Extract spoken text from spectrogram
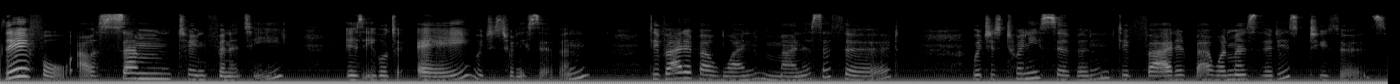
Therefore, our sum to infinity is equal to A, which is 27, divided by 1 minus a third, which is 27 divided by 1 minus a third is 2 thirds.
